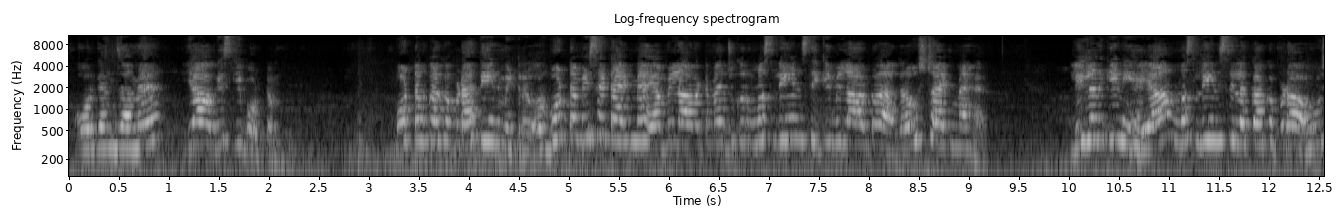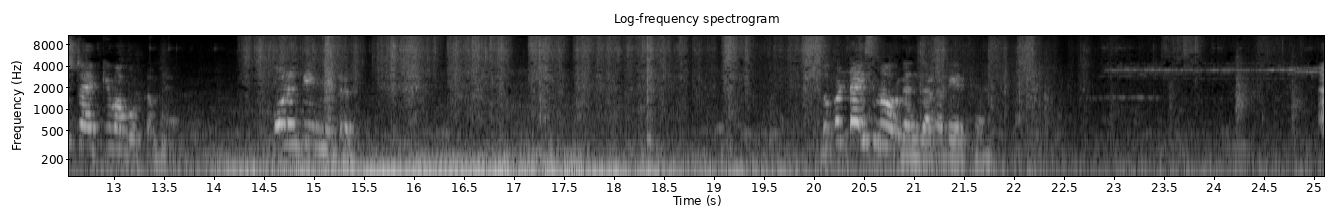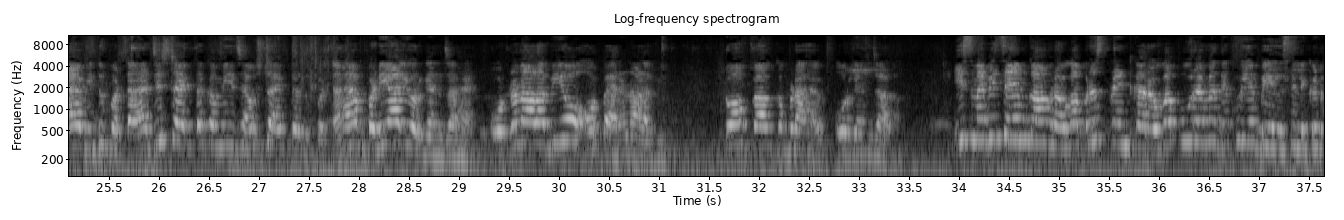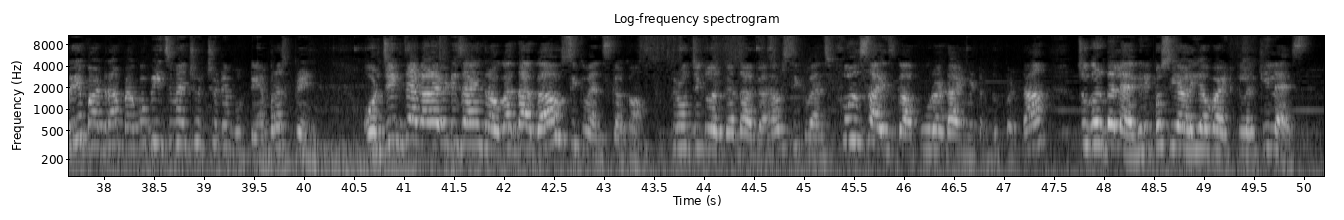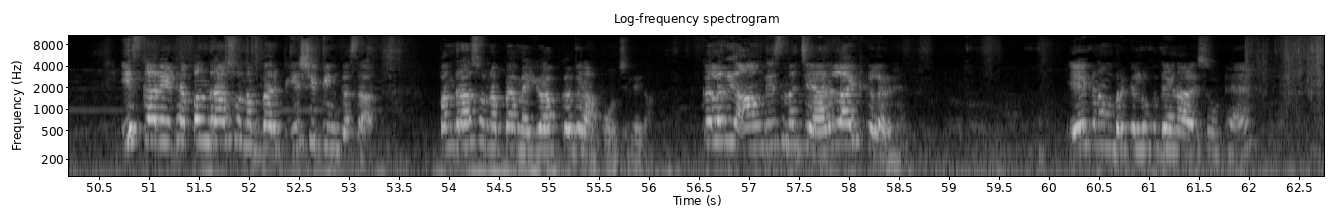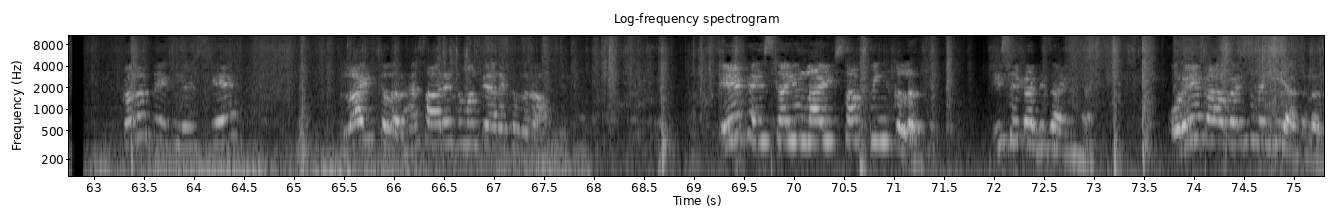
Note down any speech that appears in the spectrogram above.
और गंजा में, या होगी इसकी बॉटम बॉटम का कपड़ा तीन मीटर और बॉटम इसे टाइप में है, या मिलावट में, जो मसलिन सी की मिलावट हो उस टाइप में है। लीलन की नहीं है, या मसलिन सिल्क का कपड़ा हो, उस टाइप की वह बॉटम है। पौने तीन मीटर। दुपट्टा इसमें और गंजा का दे है। भी दुपट्टा है, जिस टाइप का कमीज है, उस टाइप का दुपट्टा है। बढ़िया वाली और गंजा है। ओढ़न वाला भी हो और पैरन वाला भी। टॉप का कपड़ा है और गंजा इसमें भी सेम काम रहोगा, ब्रश प्रिंट का रहोगा। पूरे में देखो, ये बेल से लिकड़ रही है बट पे को बीच में छोटे छोटे बूटे हैं, ब्रश प्रिंट और जिग जगह डिज़ाइन रहेगा धागा, और सीक्वेंस का काम। फिरोजी कलर का धागा है, और सीक्वेंस फुल साइज़ का, पूरा डायमीटर दुपट्टा, चुगर द लैगरी को सियालिया व्हाइट कलर की लेस इसका रेट है पंद्रह सौ नब्बे रुपये शिपिंग के साथ। पंद्रह सौ नब्बे में यू आपका घर पहुँच लेगा। कलर आऊँगे इसमें चेयर लाइट कलर है। एक नंबर के लुक देने वाले सूट है। कलर देख लो इसके। लाइट कलर है, सारे जमा प्यारे कलर आएँगे एक है इसका, यू लाइट सा पिंक कलर इसे का डिज़ाइन है। और एक आ गया इसमें घिया कलर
